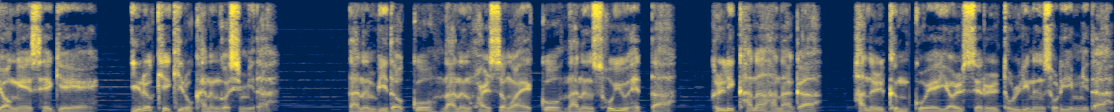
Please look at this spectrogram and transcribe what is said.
영의 세계에 이렇게 기록하는 것입니다. 나는 믿었고 나는 활성화했고 나는 소유했다. 클릭 하나하나가 하늘 금고의 열쇠를 돌리는 소리입니다.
